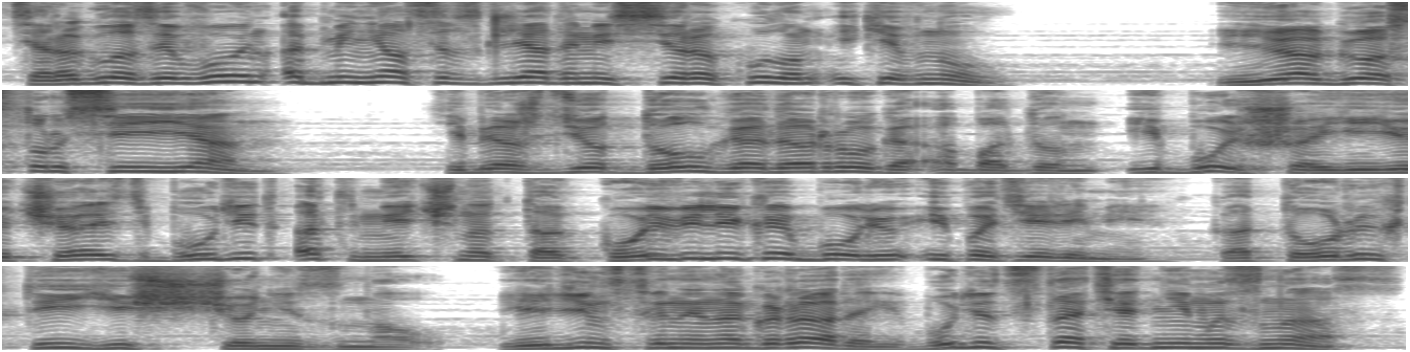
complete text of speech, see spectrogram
Сероглазый воин обменялся взглядами с Сиракулом и кивнул. «Я Гастур Сиян. Тебя ждет долгая дорога, Абадон, и большая ее часть будет отмечена такой великой болью и потерями, которых ты еще не знал. Единственной наградой будет стать одним из нас,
